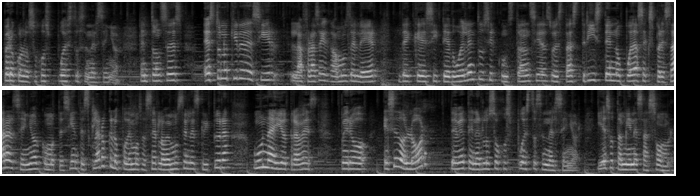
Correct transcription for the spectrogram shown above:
pero con los ojos puestos en el Señor. Entonces, esto no quiere decir la frase que acabamos de leer de que si te duelen tus circunstancias o estás triste no puedas expresar al Señor cómo te sientes. Claro que lo podemos hacer, lo vemos en la escritura una y otra vez, pero ese dolor debe tener los ojos puestos en el Señor y eso también es asombro.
